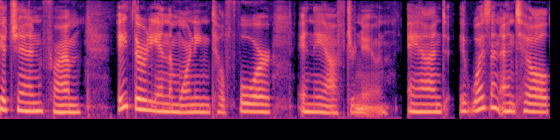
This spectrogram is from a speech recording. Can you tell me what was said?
kitchen from 8:30 in the morning till 4 in the afternoon. And it wasn't until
